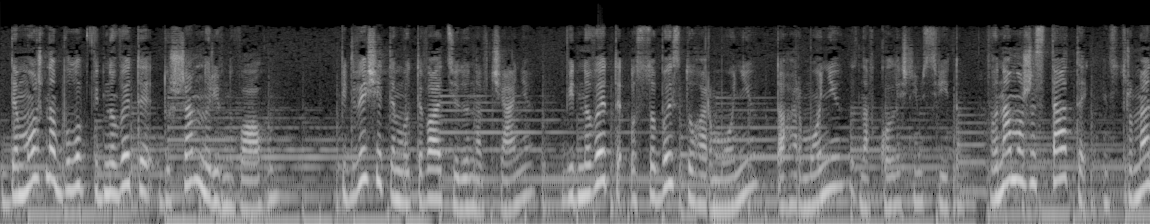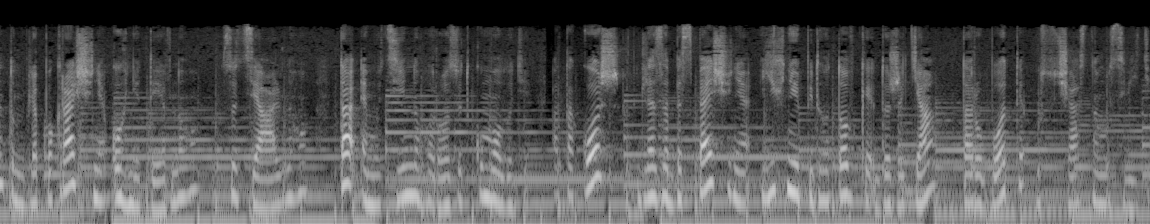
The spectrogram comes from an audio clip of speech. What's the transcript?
де можна було б відновити душевну рівновагу, підвищити мотивацію до навчання, відновити особисту гармонію та гармонію з навколишнім світом. Вона може стати інструментом для покращення когнітивного, соціального та емоційного розвитку молоді, а також для забезпечення їхньої підготовки до життя та роботи у сучасному світі.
